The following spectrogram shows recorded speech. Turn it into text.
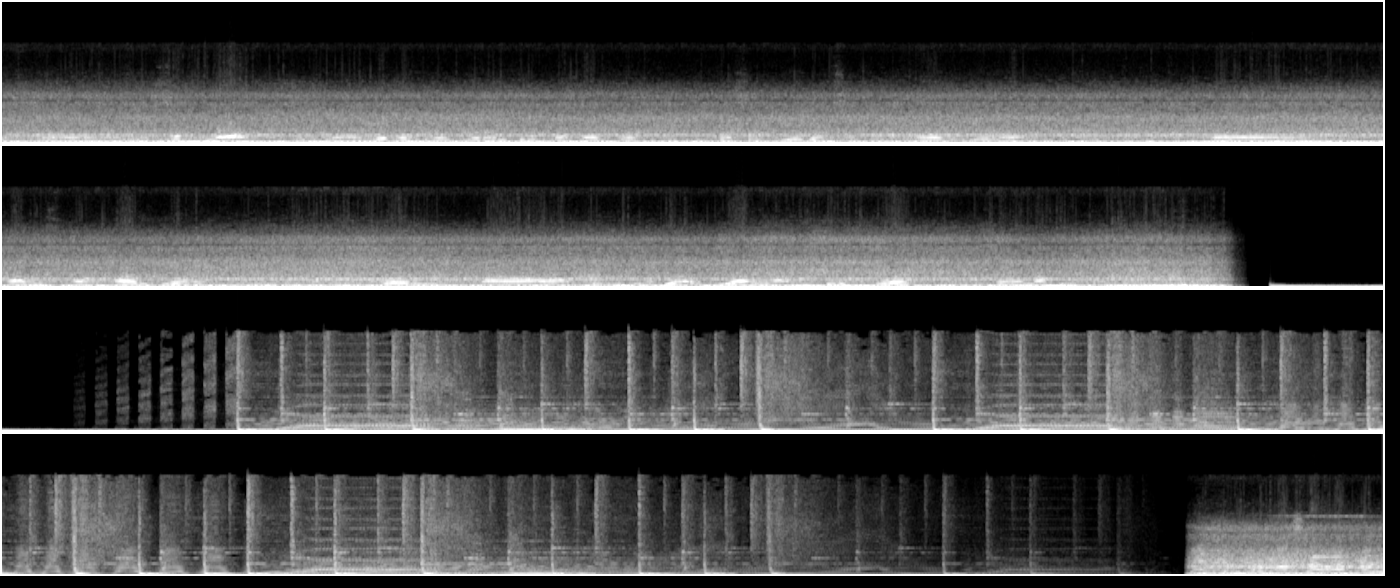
buat eh, semua semua ya pembelajaran terutama buat kita Setio dan satu keluarga. Eh, harus menghargai wanita dan juga jangan berbuat permasalahan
